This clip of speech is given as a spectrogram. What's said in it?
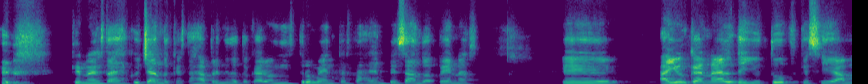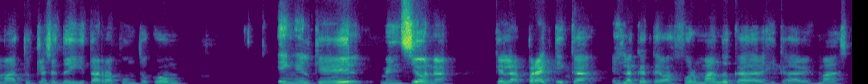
Que nos estás escuchando, que estás aprendiendo a tocar un instrumento, estás empezando apenas. Eh, hay un canal de YouTube que se llama tusclasesdeguitarra.com en el que él menciona que la práctica es la que te va formando cada vez y cada vez más.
